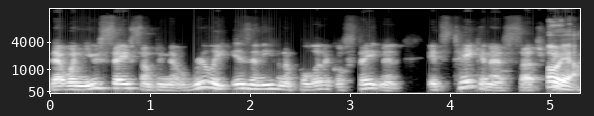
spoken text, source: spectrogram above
that when you say something that really isn't even a political statement, it's taken as such. Oh, yeah.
